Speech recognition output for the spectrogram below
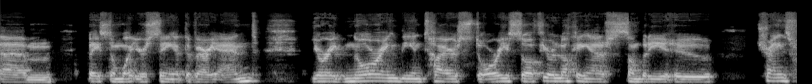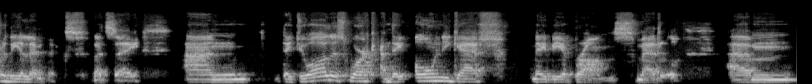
um, based on what you're seeing at the very end, you're ignoring the entire story. So if you're looking at somebody who trains for the Olympics, let's say, and they do all this work and they only get maybe a bronze medal. Um,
